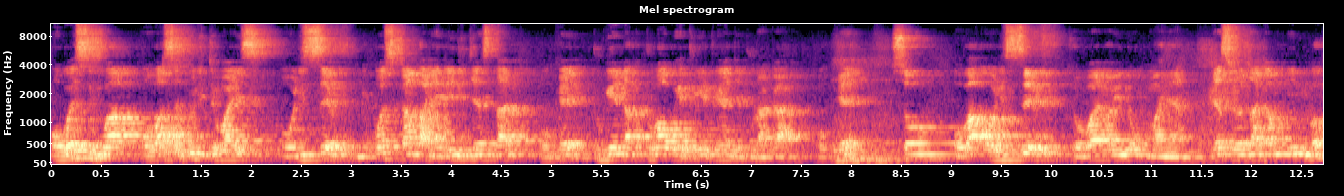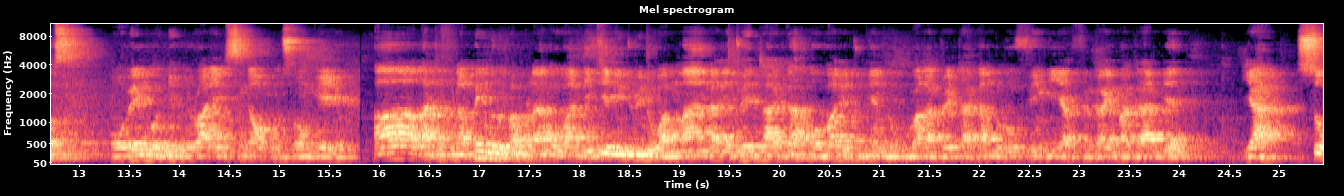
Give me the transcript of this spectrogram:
obwesigwa oba security wise oli safe because company eri registered okay tugenda tuba wetuyetera gye tulaga. Okay so oba oli safe kyoba olina okumanya. Just wetaaga mu inbox obe ng'onyonnyola ebisingawo ku nsonga eyo kati funa peni olupapula owandiike ebintu bino wammanga netwetaaga oba netugenda okuba nga twetaaga mu rufingi yaffe nga wembagambye ya so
